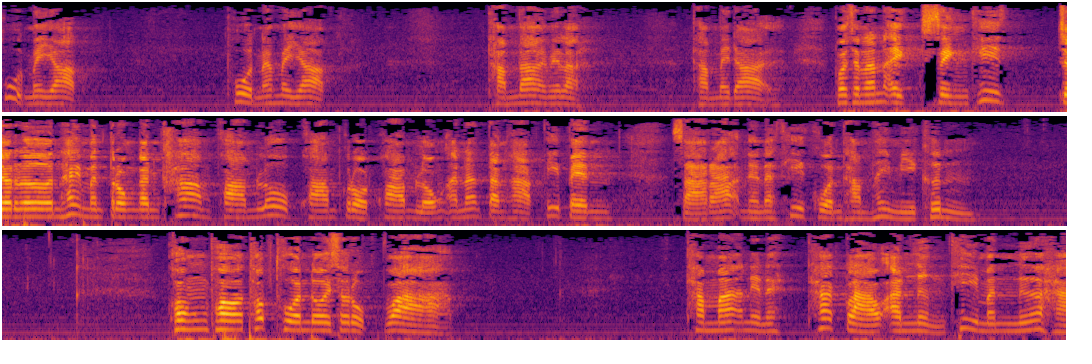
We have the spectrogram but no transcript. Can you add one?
พูดไม่ยาก พูดนะไม่ยากทำได้ไหมล่ะทำไม่ได้ เพราะฉะนั้นไอ้สิ่งที่เจริญให้มันตรงกันข้ามความโลภความโกรธความหลง อันนั้นต่างหากที่เป็นสาระเนี่ยนะที่ควรทำให้มีขึ้น คงพอทบทวนโดยสรุปว่าธรรมะเนี่ยนะถ้ากล่าวอันหนึ่งที่มันเนื้อหา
